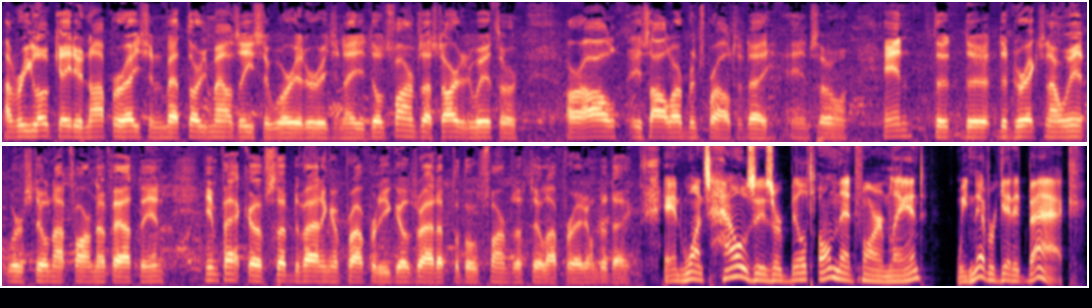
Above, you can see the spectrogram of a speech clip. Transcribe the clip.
I've relocated an operation about 30 miles east of where it originated. Those farms I started with are are all it's all urban sprawl today, and so and the, the, the direction I went, we're still not far enough out. Then impact of subdividing of property goes right up to those farms I still operate on today. And once houses are built on that farmland, we never get it back.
